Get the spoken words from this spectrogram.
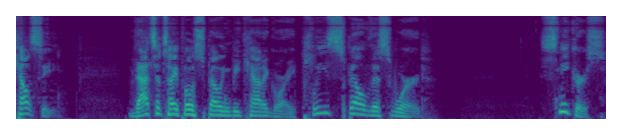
Kelsey, that's a typo spelling bee category. Please spell this word. Sneakers.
